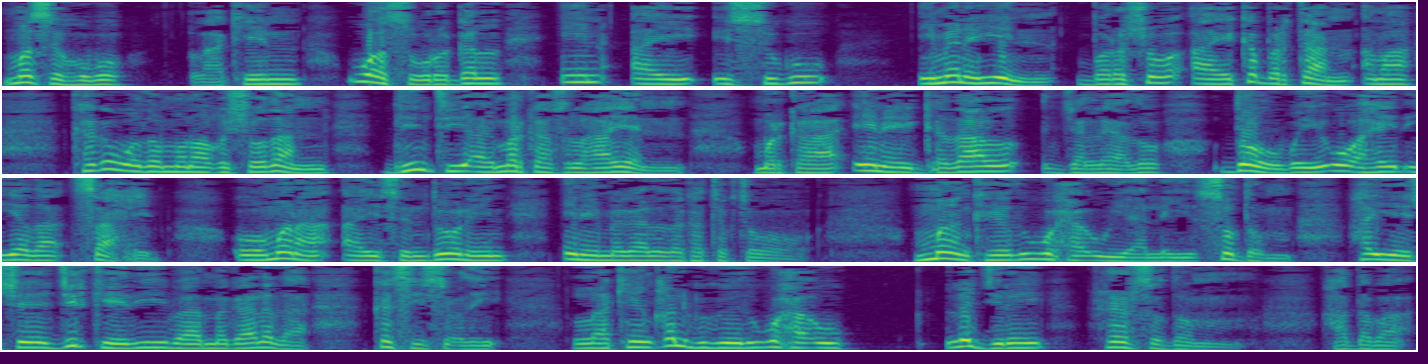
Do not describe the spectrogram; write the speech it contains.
Mase hubo laakiin waa suuragal in ay isugu imanayeen barasho ay ka bartaan ama kaga wada munaaqishoodaan diintii ay markaas lahaayeen. Marka inay gadaal jalleecdo doow bay u ahayd iyada saaxiib oo mana aysan doonayn inay magaalada ka tagto maankeedu waxa uu yaalay sodom. Ha yeeshee jirkeedii baa magaalada ka sii socday laakiin qalbigeedu waxa uu la jiray reer sodom. Haddaba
